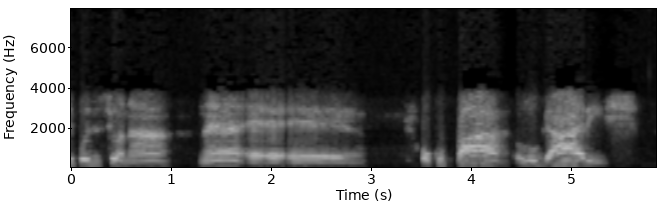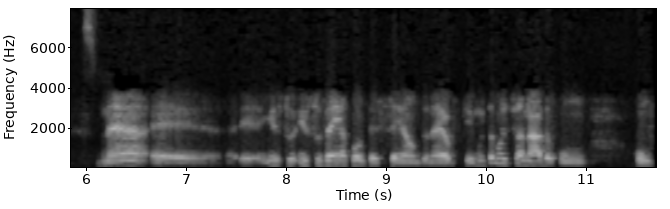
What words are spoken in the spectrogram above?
se posicionar, né? ocupar lugares, né? É, é, isso, isso vem acontecendo, né? Eu fiquei muito emocionada com, com o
